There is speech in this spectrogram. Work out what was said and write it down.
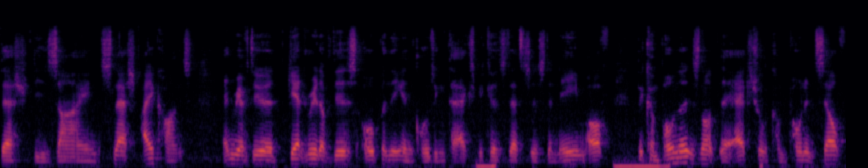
dash design slash icons and we have to get rid of this opening and closing tags because that's just the name of the component it's not the actual component itself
